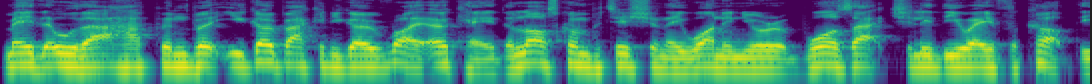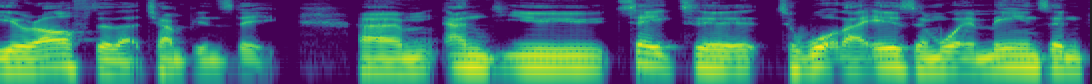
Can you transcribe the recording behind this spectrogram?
made all that happen. But you go back and you go, right, okay, the last competition they won in Europe was actually the UEFA Cup the year after that Champions League. Um, and you take to, to what that is and what it means. And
